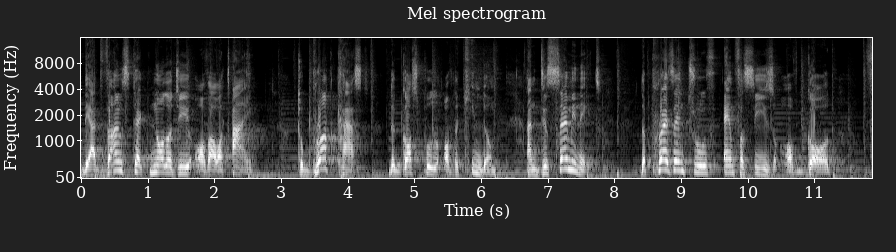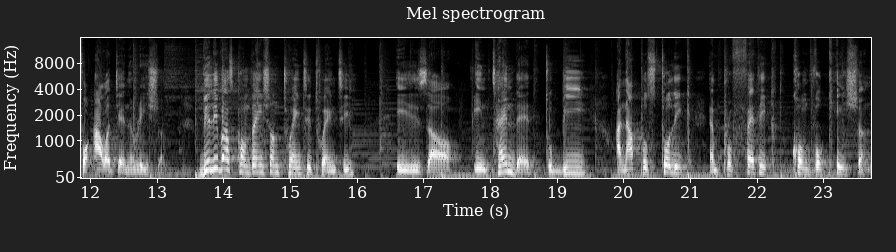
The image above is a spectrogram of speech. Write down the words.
the advanced technology of our time to broadcast the gospel of the kingdom and disseminate the present truth emphases of God for our generation. Believers Convention 2020 is uh, intended to be an apostolic and prophetic convocation.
